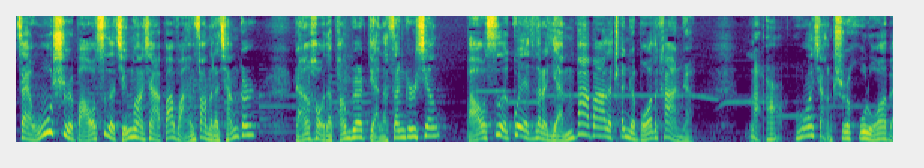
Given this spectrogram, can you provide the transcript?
在无视宝四的情况下，把碗放在了墙根儿，然后在旁边点了三根香。宝四跪在那儿，眼巴巴地抻着脖子看着。老儿，我想吃胡萝卜，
